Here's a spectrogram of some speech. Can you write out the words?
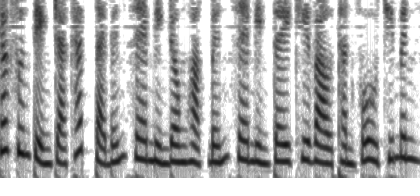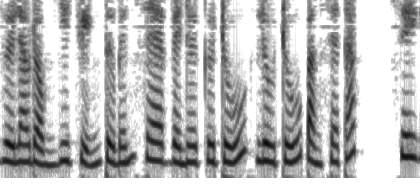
Các phương tiện trả khách tại bến xe miền Đông hoặc bến xe miền Tây khi vào thành phố Hồ Chí Minh người lao động di chuyển từ bến xe về nơi cư trú, lưu trú bằng xe taxi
